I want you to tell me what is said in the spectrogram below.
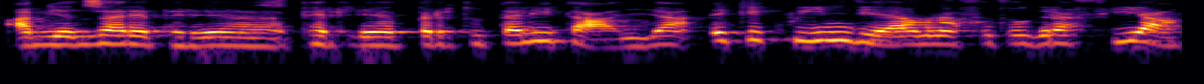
a viaggiare per, per, per tutta l'Italia e che quindi è una fotografia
